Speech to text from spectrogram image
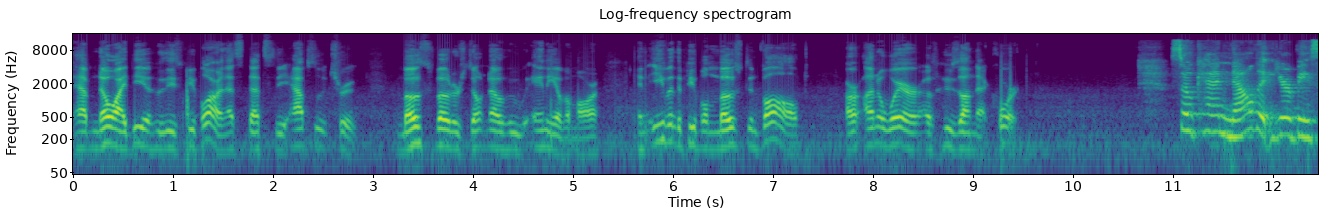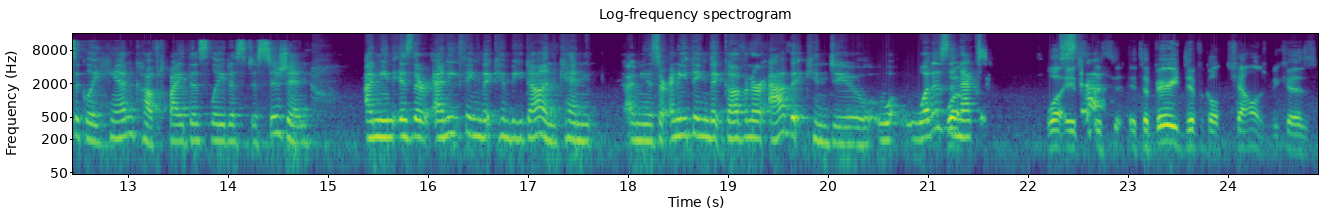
have no idea who these people are, and that's that's the absolute truth. Most voters don't know who any of them are, and even the people most involved are unaware of who's on that court. So, Ken, now that you're basically handcuffed by this latest decision, I mean, is there anything that can be done? Can I mean, is there anything that Governor Abbott can do? what is the well, next? Well, it's, it's, it's a very difficult challenge because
